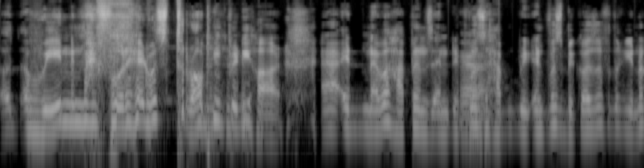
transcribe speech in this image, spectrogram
uh, a vein in my forehead was throbbing pretty hard. Uh, it never happens, and it was hap- it was because of the you know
